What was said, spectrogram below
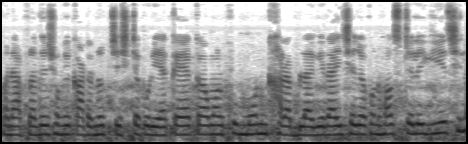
মানে আপনাদের সঙ্গে কাটানোর চেষ্টা করি। একা একা আমার খুব মন খারাপ লাগে। রাইসা যখন হস্টেলে গিয়েছিল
